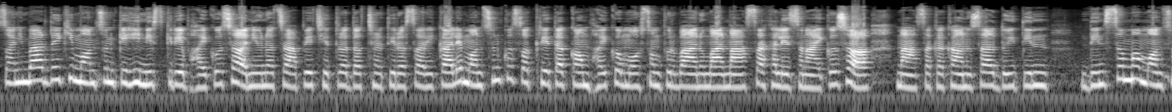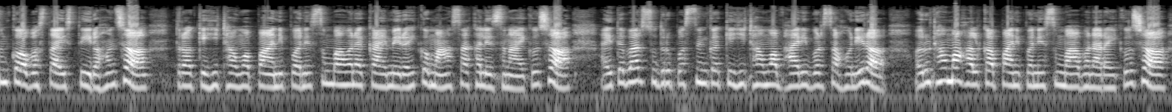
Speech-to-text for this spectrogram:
शनिबारदेखि मनसुन केही निष्क्रिय भएको छ। न्यून चापे क्षेत्र दक्षिणतिर सरेकाले मनसुनको सक्रियता कम भएको मौसम पूर्वानुमान महाशाखाले जनाएको छ। महाशाखाका अनुसार दुई तीन दिनसम्म मनसुनको अवस्था स्थिर रहन्छ तर केही ठाउँमा पानी पर्ने सम्भावना कायमै रहेको महाशाखाले जनाएको छ। आइतबार सुदूरपश्चिमका केही ठाउँमा भारी वर्षा हुने र अरू ठाउँमा हल्का पानी पर्ने सम्भावना रहेको छ।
